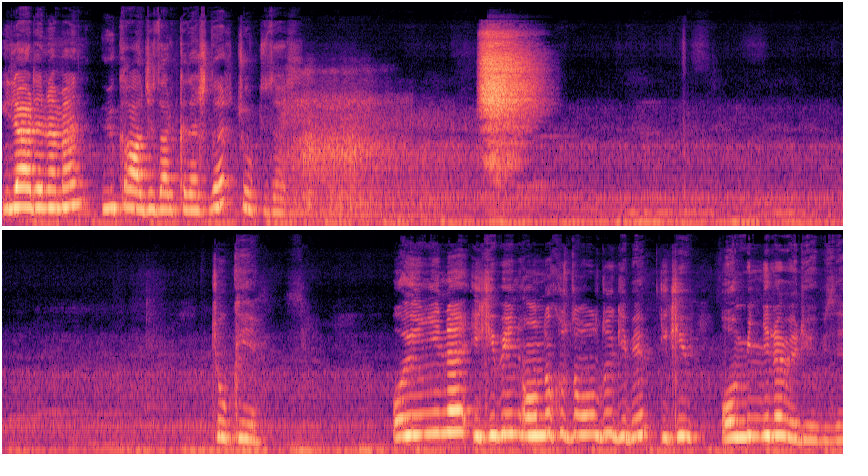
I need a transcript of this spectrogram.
İleriden hemen yük alacağız arkadaşlar. Çok güzel. Çok iyi. Oyun yine 2019'da olduğu gibi 2 10 bin lira veriyor bize.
